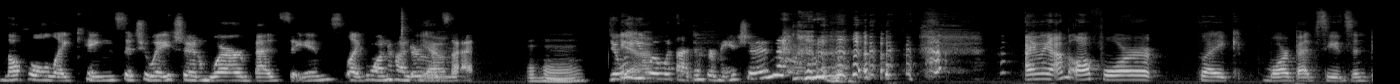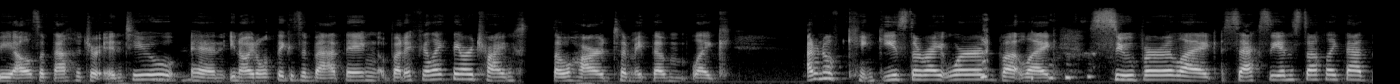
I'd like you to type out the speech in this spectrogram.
the whole like king situation, were bed scenes. Like 100%. hmm Do what Yeah. you will with that information. I mean, I'm all for like more bed scenes and BLs if that's what you're into, and you know, I don't think it's a bad thing. But I feel like they were trying so hard to make them like. I don't know if kinky is the right word, but like super like sexy and stuff like that.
